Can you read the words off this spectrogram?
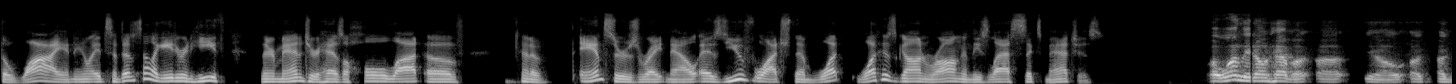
the why. And you know, it's, it doesn't sound like Adrian Heath, their manager, has a whole lot of kind of answers right now as you've watched them. What what has gone wrong in these last six matches? Well, one, they don't have a, a you know a, a,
